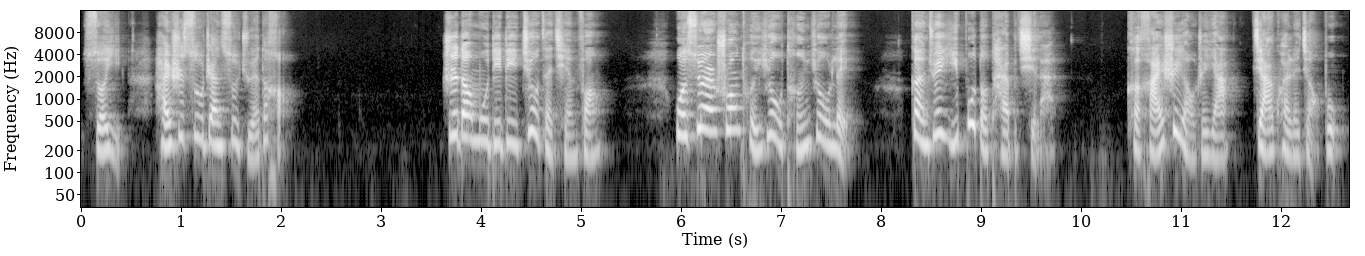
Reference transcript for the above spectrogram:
所以还是速战速决的好。知道目的地就在前方，我虽然双腿又疼又累，感觉一步都抬不起来，可还是咬着牙加快了脚步。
